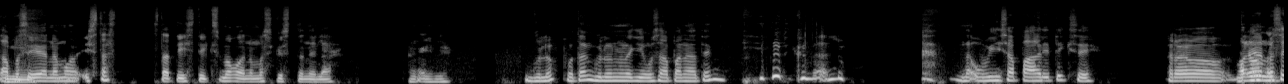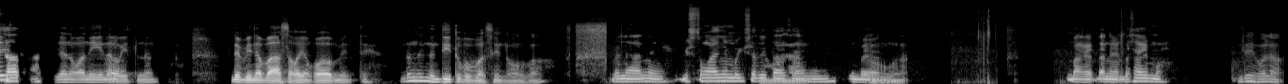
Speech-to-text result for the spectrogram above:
tapos Mm. eh, ano mo, ista- statistics mo kung ano mas gusto nila. Ang ina. Gulo, putang gulo na naging usapan natin. Hindi ko na alam. Nauwi sa politics eh. Pero, ano, basta nagtataas yan ako kanina, Oh. wait lang. Hindi, binabasa ko yung comment eh. Nan- Nandito pa ba si Nova? wala na eh. Gusto nga niya magsalita Wala. sa amin. Ano ba yun? Bakit? Ano yun? Basahin mo. Hindi, wala.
